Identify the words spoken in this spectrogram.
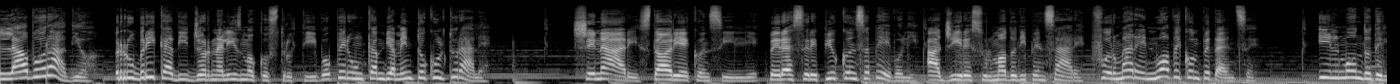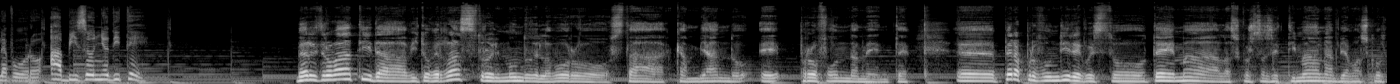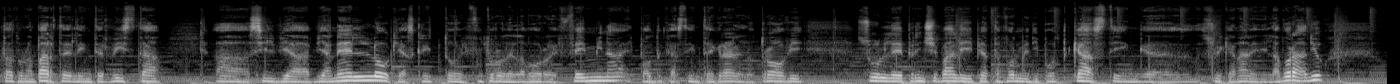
Lavo Radio, rubrica di giornalismo costruttivo per un cambiamento culturale. Scenari, storie e consigli per essere più consapevoli, agire sul modo di pensare, formare nuove competenze. Il mondo del lavoro ha bisogno di te. Ben ritrovati da Vito Verrastro, il mondo del lavoro sta cambiando e profondamente. Eh, per approfondire questo tema, la scorsa settimana abbiamo ascoltato una parte dell'intervista a Silvia Vianello che ha scritto Il futuro del lavoro è femmina, il podcast integrale lo trovi sulle principali piattaforme di podcasting, eh, sui canali di Lavoradio.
